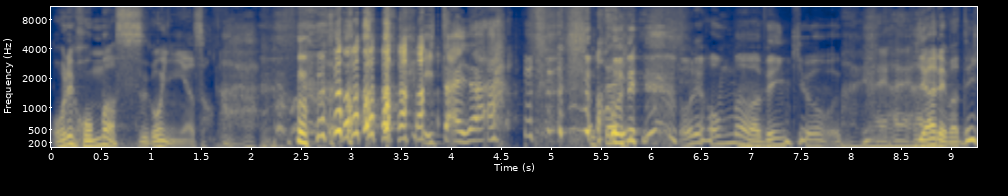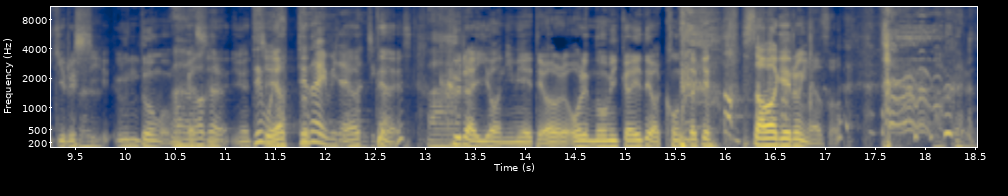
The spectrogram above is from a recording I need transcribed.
俺ほんまはすごいんやぞ。ああ。痛いな。痛い。俺俺ほんまは勉強もやればできるし、運動も昔でもやってとないみたいな感じがやってないあー。暗いように見えて俺俺飲み会ではこんだけ騒げるんやぞ。わかる。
